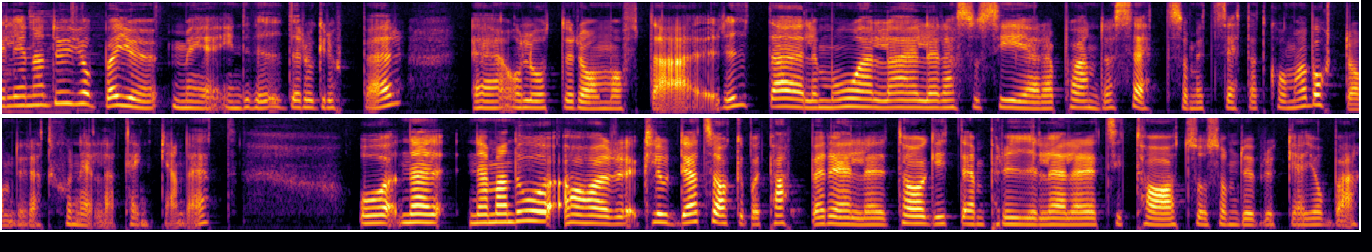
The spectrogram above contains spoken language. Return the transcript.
Elena, du jobbar ju med individer och grupper eh, och låter dem ofta rita eller måla eller associera på andra sätt som ett sätt att komma bortom det rationella tänkandet. Och när, när man då har kluddat saker på ett papper eller tagit en pryl eller ett citat så som du brukar jobba,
